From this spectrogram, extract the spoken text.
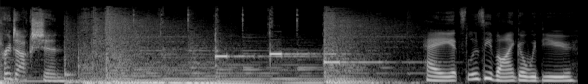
production. Hey, it's Lizzie Viger with you.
